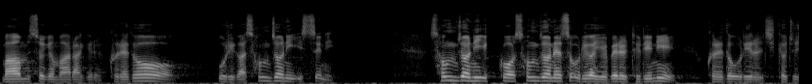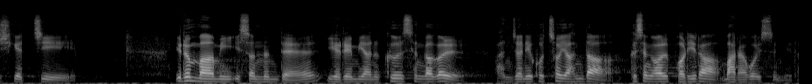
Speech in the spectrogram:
마음속에 말하기를 그래도 우리가 성전이 있으니 성전이 있고 성전에서 우리가 예배를 드리니 그래도 우리를 지켜 주시겠지 이런 마음이 있었는데 예레미야는 그 생각을 완전히 고쳐야 한다. 그 생각을 버리라 말하고 있습니다.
